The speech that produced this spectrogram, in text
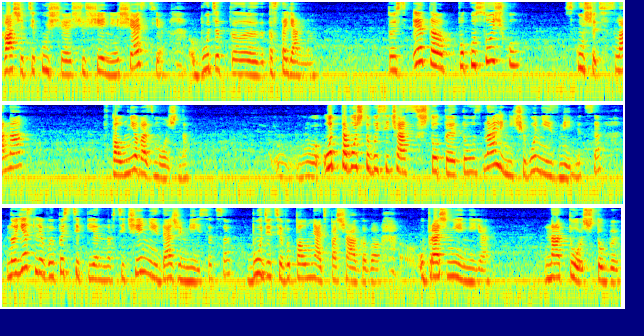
ваше текущее ощущение счастья будет э, постоянным. То есть это по кусочку скушать слона вполне возможно. От того, что вы сейчас что-то это узнали, ничего не изменится. Но если вы постепенно, в течение даже месяца, будете выполнять пошагово упражнения на то, чтобы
